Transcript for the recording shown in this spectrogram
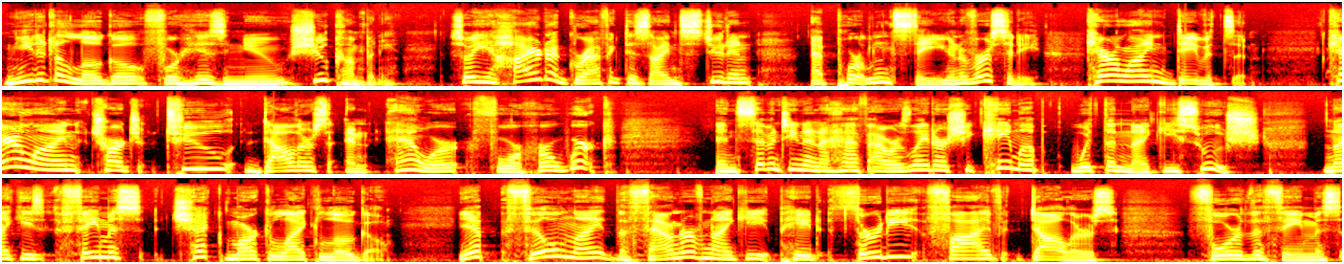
needed a logo for his new shoe company. So he hired a graphic design student at Portland State University, Caroline Davidson. Caroline charged $2 an hour for her work and 17 and a half hours later, she came up with the Nike swoosh, Nike's famous check mark like logo. Yep, Phil Knight, the founder of Nike, paid $35 for the famous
